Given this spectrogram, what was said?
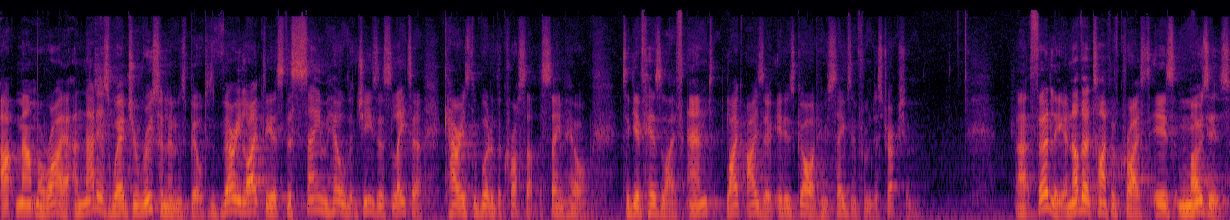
up Mount Moriah. And that is where Jerusalem is built. It's very likely it's the same hill that Jesus later carries the wood of the cross up the same hill to give his life. And like Isaac, it is God who saves him from destruction. Uh, thirdly, another type of Christ is Moses.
